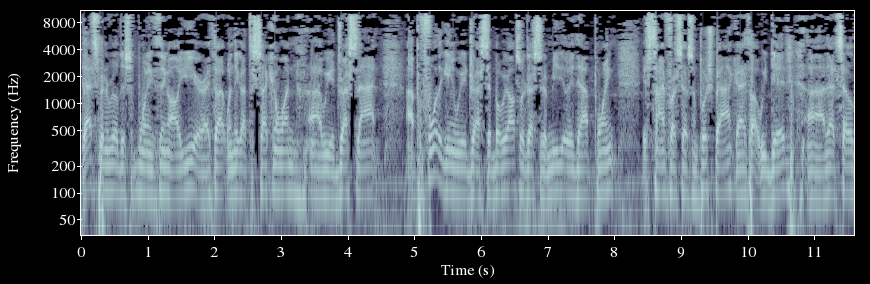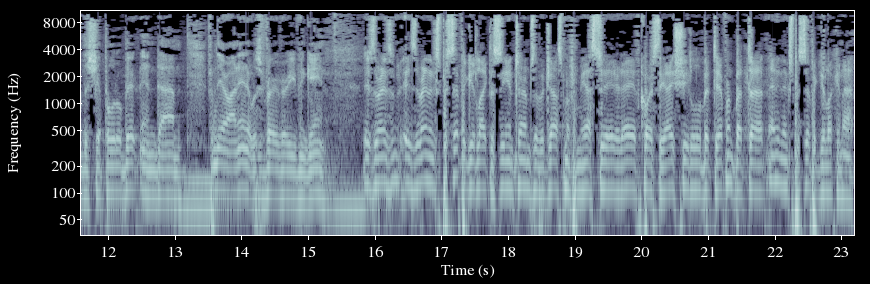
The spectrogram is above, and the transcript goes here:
that's been a real disappointing thing all year. I thought when they got the second one, uh, we addressed that. Uh, before the game, we addressed it, but we also addressed it immediately at that point. It's time for us to have some pushback, and I thought we did. Uh, that settled the ship a little bit, and um, from there on in, it was a very, very even game. Is there anything, is there anything specific you'd like to see in terms of adjustment from yesterday to today? Of course, the ice sheet a little bit different, but uh, anything specific you're looking at?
